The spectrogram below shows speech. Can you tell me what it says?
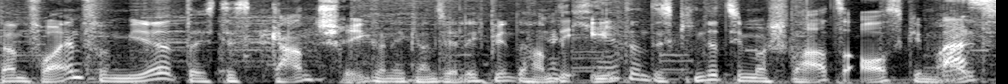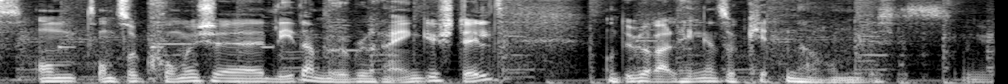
Beim Freund von mir, da ist das ganz schräg, wenn ich ganz ehrlich bin, da haben die Okay. Eltern das Kinderzimmer schwarz ausgemalt Was? und, und so komische Ledermöbel reingestellt und überall hängen so Ketten herum. Das ist irgendwie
